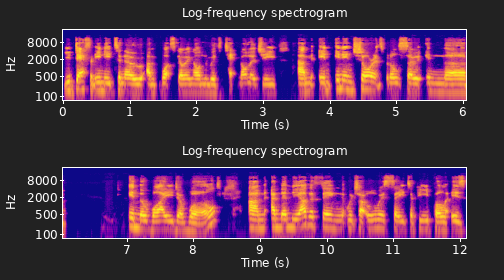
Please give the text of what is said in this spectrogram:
you definitely need to know um, what's going on with technology um, in, in insurance, but also in the in the wider world. Um, and then the other thing, which I always say to people, is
